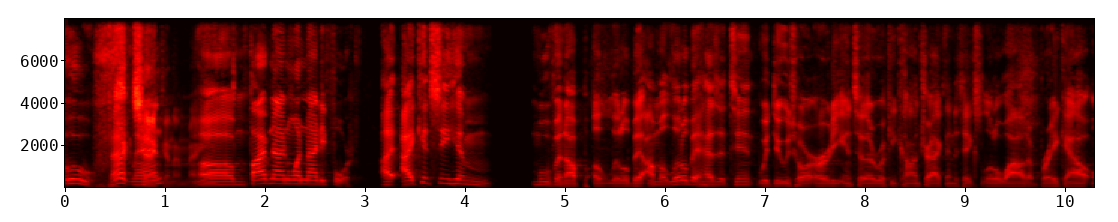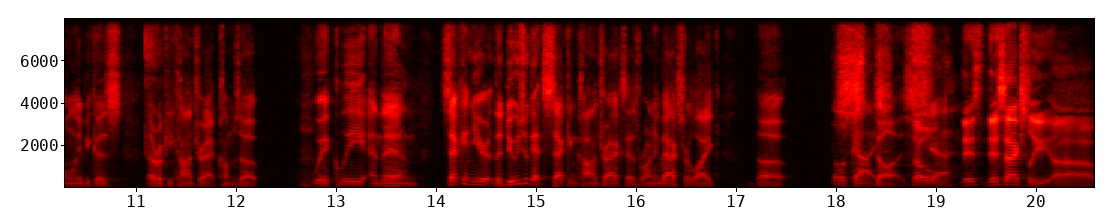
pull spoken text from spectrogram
Ooh. Fact man. checking him, man. Um, 5'9", 194. I I could see him moving up a little bit. I'm a little bit hesitant with dudes who are already into their rookie contract, and it takes a little while to break out, only because that rookie contract comes up quickly, and then second year, the dudes who get second contracts as running backs are like the Those guys. studs. So Yeah. this this actually uh,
